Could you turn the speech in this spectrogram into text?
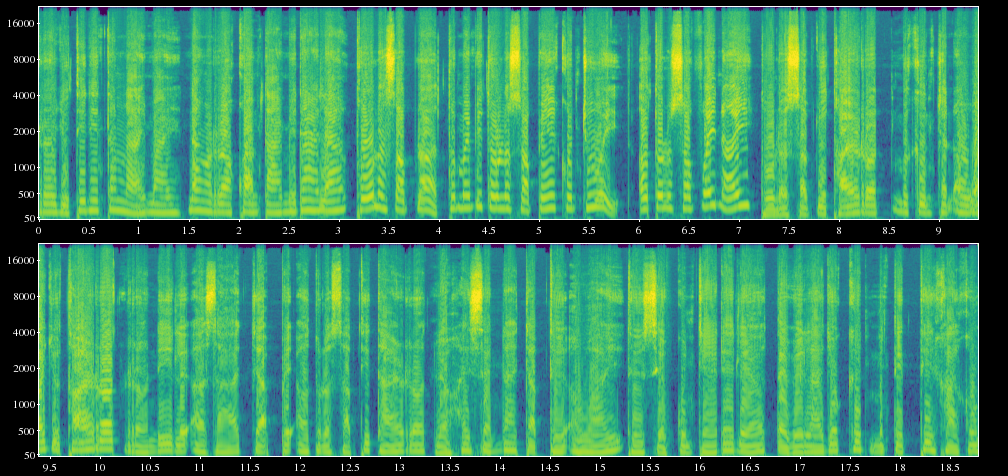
เราอยู่ที่นี่ตั้งหลายไมล์นั่งรอความตายไม่ได้แล้ว โทรศัพท์ล่ะทำไมไม่โทรศัพท์ไปให้คนช่วย เอาโทรศัพท์ไว้ไหน โทรศัพท์อยู่ท้ายรถ เมื่อคืนฉันเอาไว้อยู่ท้ายรถรอนนี่เลยอาสาจะไปเอาโทรศัพท์ที่ท้ายรถ แล้วให้แซนด้าจับเธอเอาไว้เธอเสียบกุญแจได้แล้ว แต่เวลายกขึ้นมันติดที่ขาของ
